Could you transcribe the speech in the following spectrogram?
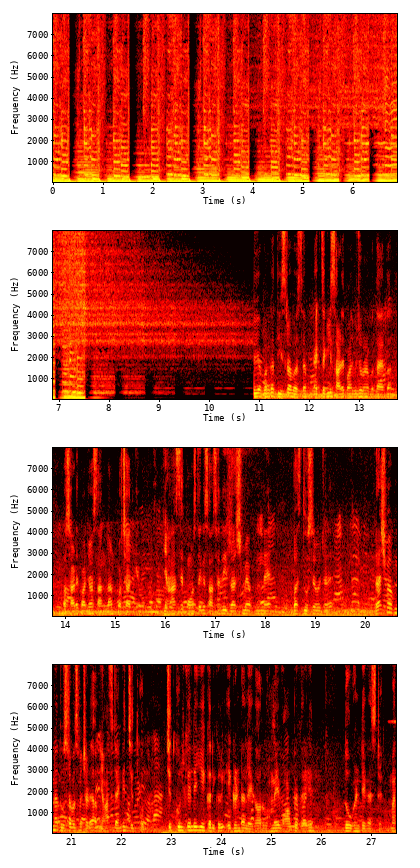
ये अपन का तीसरा बस है। एक्जैक्टली साढ़े पाँच बजे उन्होंने बताया था और साढ़े पाँच बजे सांगलाम पहुँचा दिया। यहाँ से पहुँचते के साथ साथ ही रश में अपने बस दूसरे में चढ़े रश में अपना दूसरे बस में चढ़े। अब यहाँ से जाएँगे चितकुल। चितकुल के लिए ये करीब करीब एक घंटा लेगा और हमें वहाँ पर करेंगे दो घंटे का स्टे मैं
